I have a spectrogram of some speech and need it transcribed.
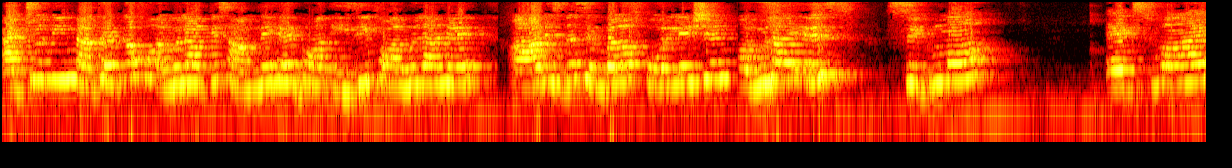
Actual mean method का फॉर्मूला आपके सामने है, बहुत इजी फॉर्मूला है। R is the symbol of correlation formula is sigma X Y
